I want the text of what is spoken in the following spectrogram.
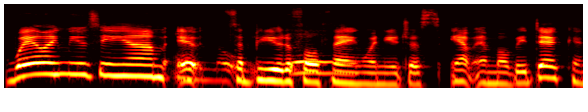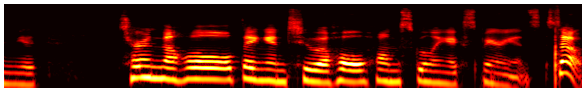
whaling museum. And it's a beautiful Dick. thing when you just, yep, and Moby Dick and you turn the whole thing into a whole homeschooling experience. So,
